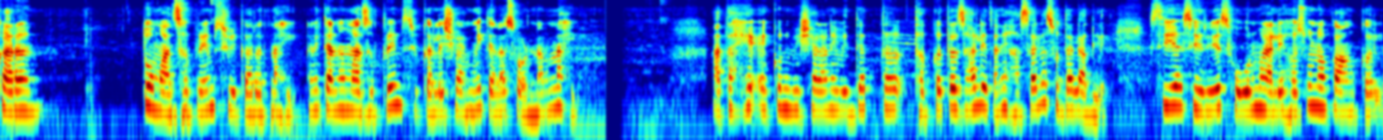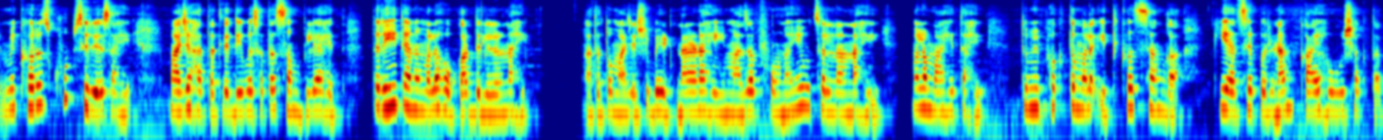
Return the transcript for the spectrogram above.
कारण तो माझं प्रेम स्वीकारत नाही आणि त्यानं माझं प्रेम स्वीकारल्याशिवाय मी त्याला सोडणार नाही. आता हे ऐकून विशाल आणि विद्या तर थक्क तर झालेत आणि हसायला सुद्धा लागले. सिया सिरियस होऊन म्हणाले हसू नका अंकल मी खरंच खूप सिरियस आहे. माझ्या हातातले दिवस आता संपले आहेत तरीही त्यानं मला होकार दिलेला नाही. आता तो माझ्याशी भेटणार नाही माझा फोनही उचलणार नाही. मला माहीत आहे तुम्ही फक्त मला इतकंच सांगा की याचे परिणाम काय होऊ शकतात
